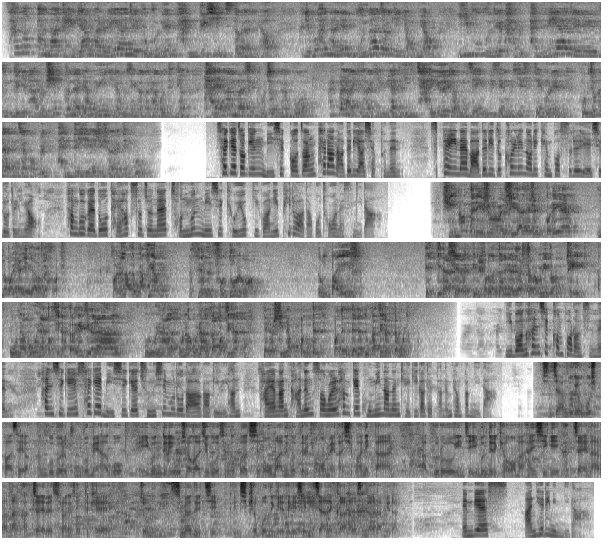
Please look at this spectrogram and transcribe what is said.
산업화나 대량화를 해야 될 부분은 반드시 있어야 돼요. 그리고 하나는 문화적인 영역, 이 부분을 바로 반 해야 될 분들이 바로 셰프나 명인이라고 생각을 하거든요. 다양한 맛을 보존하고 활발하게 하기 위한 이 자율 경쟁 미생물 시스템을 보존하는 작업을 반드시 해주셔야 되고 세계적인 미식 거장 페란 아드리아 셰프는 스페인의 마드리드 컬리너리 캠퍼스를 예시로 들며 한국에도 대학 수준의 전문 미식 교육 기관이 필요하다고 조언했습니다. Si no tenéis universidades en Corea, no vais a llegar lejos. Con la educación, decir, el futuro de un país que quiera ser importante a nivel gastronómico, sí, una buena cocina tradicional, una, una buena alta cocina, pero si no es potente, potente en educación, está muerto. 이번 한식 컨퍼런스는 한식이 세계 미식의 중심으로 나아가기 위한 다양한 가능성을 함께 고민하는 계기가 됐다는 평가입니다. 진짜 한국에 오고 싶어 하세요. 한국을 궁금해하고 이분들이 오셔가지고 생각보다 진짜 너무 많은 것들을 경험해 가시고 하니까 앞으로 이제 이분들이 경험한 한식이 각자의 나라나 각자의 레스토랑에서 어떻게 좀 스며들지 그 지켜보는 게 되게 재밌지 않을까라고 생각을 합니다. MBS 안혜림입니다.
